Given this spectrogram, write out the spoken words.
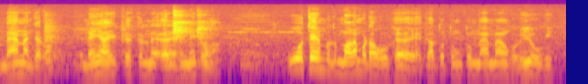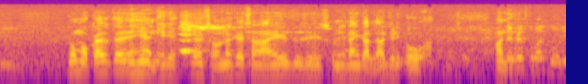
ਮੈਂ ਮੈਨੇਜਰ ਹਾਂ। ਨਹੀਂ ਆ ਅਸੀਂ ਨਹੀਂ ਕਰਾਉਣਾ। ਉਹ ਉੱਥੇ ਮਾੜਾ ਮੋਟਾ ਉਹ ਫਿਰ ਗੱਲ ਤੋਂ ਤੂੰ ਤੂੰ ਮੈਂ ਮੈਂ ਹੋਈ ਹੋਊਗੀ। ਤੂੰ ਮੌਕਾ ਤੇ ਅਸੀਂ ਹੈ ਨਹੀਂ ਗੇ। ਜੇ ਸੁਣ ਕੇ ਸੁਣਾਏ ਤੁਸੀਂ ਸੁਣੀ ਨਹੀਂ ਗੱਲ ਆ ਜਿਹੜੀ ਉਹ ਆ। ਤੇ ਹਾਂਜੀ ਫਿਰ ਉਸ ਤੋਂ ਬਾਅਦ ਗੋਲੀ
